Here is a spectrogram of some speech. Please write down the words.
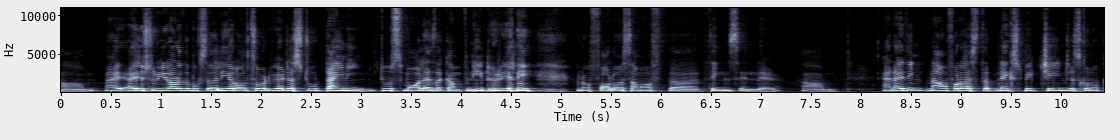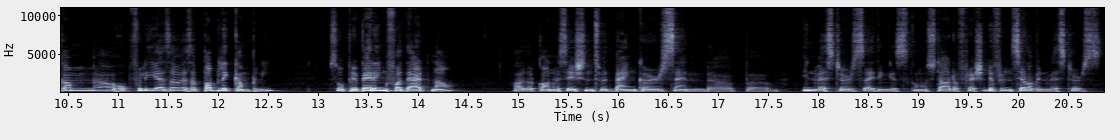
Um, I, I, used to read a lot of the books earlier also, but we are just too tiny, too small as a company to really, you know, follow some of the things in there. Um, and I think now for us, the next big change is going to come uh, hopefully as a, as a public company. So preparing for that now, uh, the conversations with bankers and uh, investors, I think is going to start a fresh, different set of investors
